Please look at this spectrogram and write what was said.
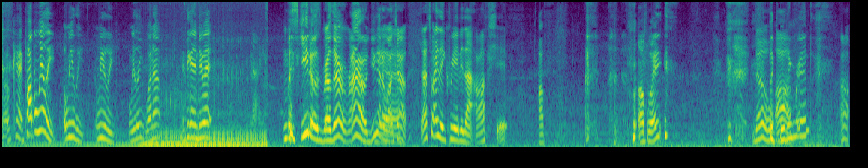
okay? Pop a wheelie. A wheelie. A wheelie. A wheelie. One up. Is he gonna do it? Nice. Mosquitoes, bro, they're around. You gotta watch out. That's why they created that off shit. Off. Off white. No, The clothing off. brand Off.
